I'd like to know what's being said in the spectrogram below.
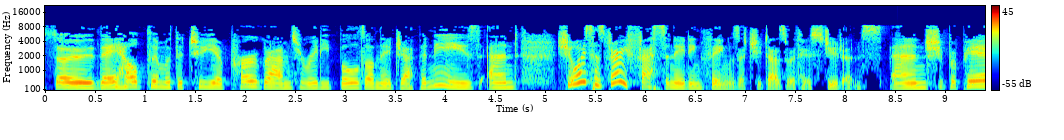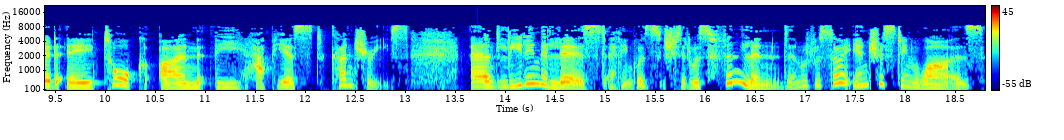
So they help them with a two year program to really build on their Japanese. And she always has very fascinating things that she does with her students. And she prepared a talk on the happiest countries. And leading the list, I think was, she said was Finland. And what was so interesting was,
